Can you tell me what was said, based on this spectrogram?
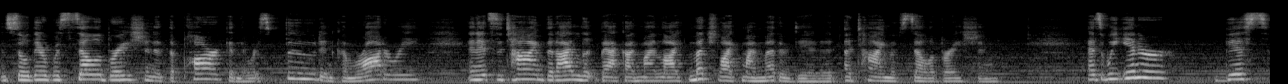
And so there was celebration at the park and there was food and camaraderie. And it's a time that I look back on my life much like my mother did, a time of celebration. As we enter this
